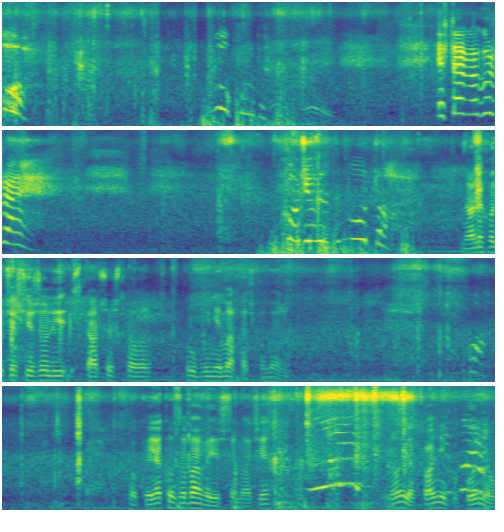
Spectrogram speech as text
O! O kurde. Jestem na górze. Wchodzimy do buta. No ale chociaż jeżeli skaczesz, to próbuj nie machać kamerą. Okej, jaką zabawę jeszcze macie? No, jak fajnie popłynął.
